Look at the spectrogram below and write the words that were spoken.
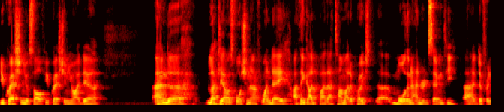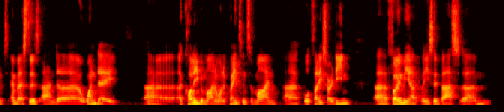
you question yourself, you question your idea. And uh, luckily, I was fortunate enough one day, I think I'd, by that time I'd approached uh, more than 170 uh, different investors. And uh, one day, uh, a colleague of mine or an acquaintance of mine called Fadi Sardine phoned me up and he said, Bas, um,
